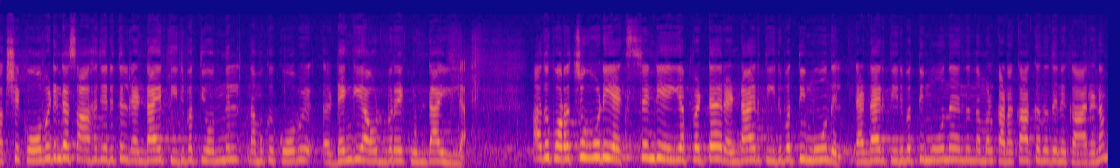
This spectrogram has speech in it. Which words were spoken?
പക്ഷേ കോവിഡിന്റെ സാഹചര്യത്തിൽ രണ്ടായിരത്തി ഇരുപത്തി ഒന്നിൽ നമുക്ക് കോവിഡ് ഡെങ്കി ഔട്ട്ബ്രേക്ക് ഉണ്ടായില്ല. അത് കുറച്ചുകൂടി എക്സ്റ്റെൻഡ് ചെയ്യപ്പെട്ട് രണ്ടായിരത്തി ഇരുപത്തി മൂന്നിൽ രണ്ടായിരത്തി ഇരുപത്തി മൂന്ന് എന്ന് നമ്മൾ കണക്കാക്കുന്നതിന് കാരണം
